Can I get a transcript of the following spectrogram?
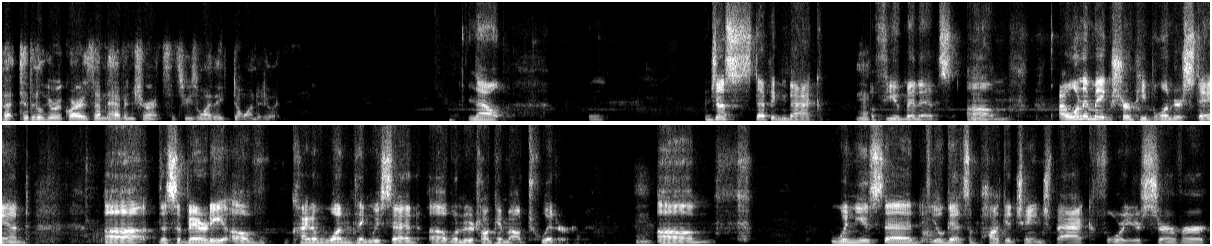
that typically requires them to have insurance. That's the reason why they don't want to do it. Now, just stepping back mm-hmm. a few minutes, um, I want to make sure people understand uh, the severity of kind of one thing we said uh, when we were talking about Twitter. Mm-hmm. Um, when you said you'll get some pocket change back for your server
